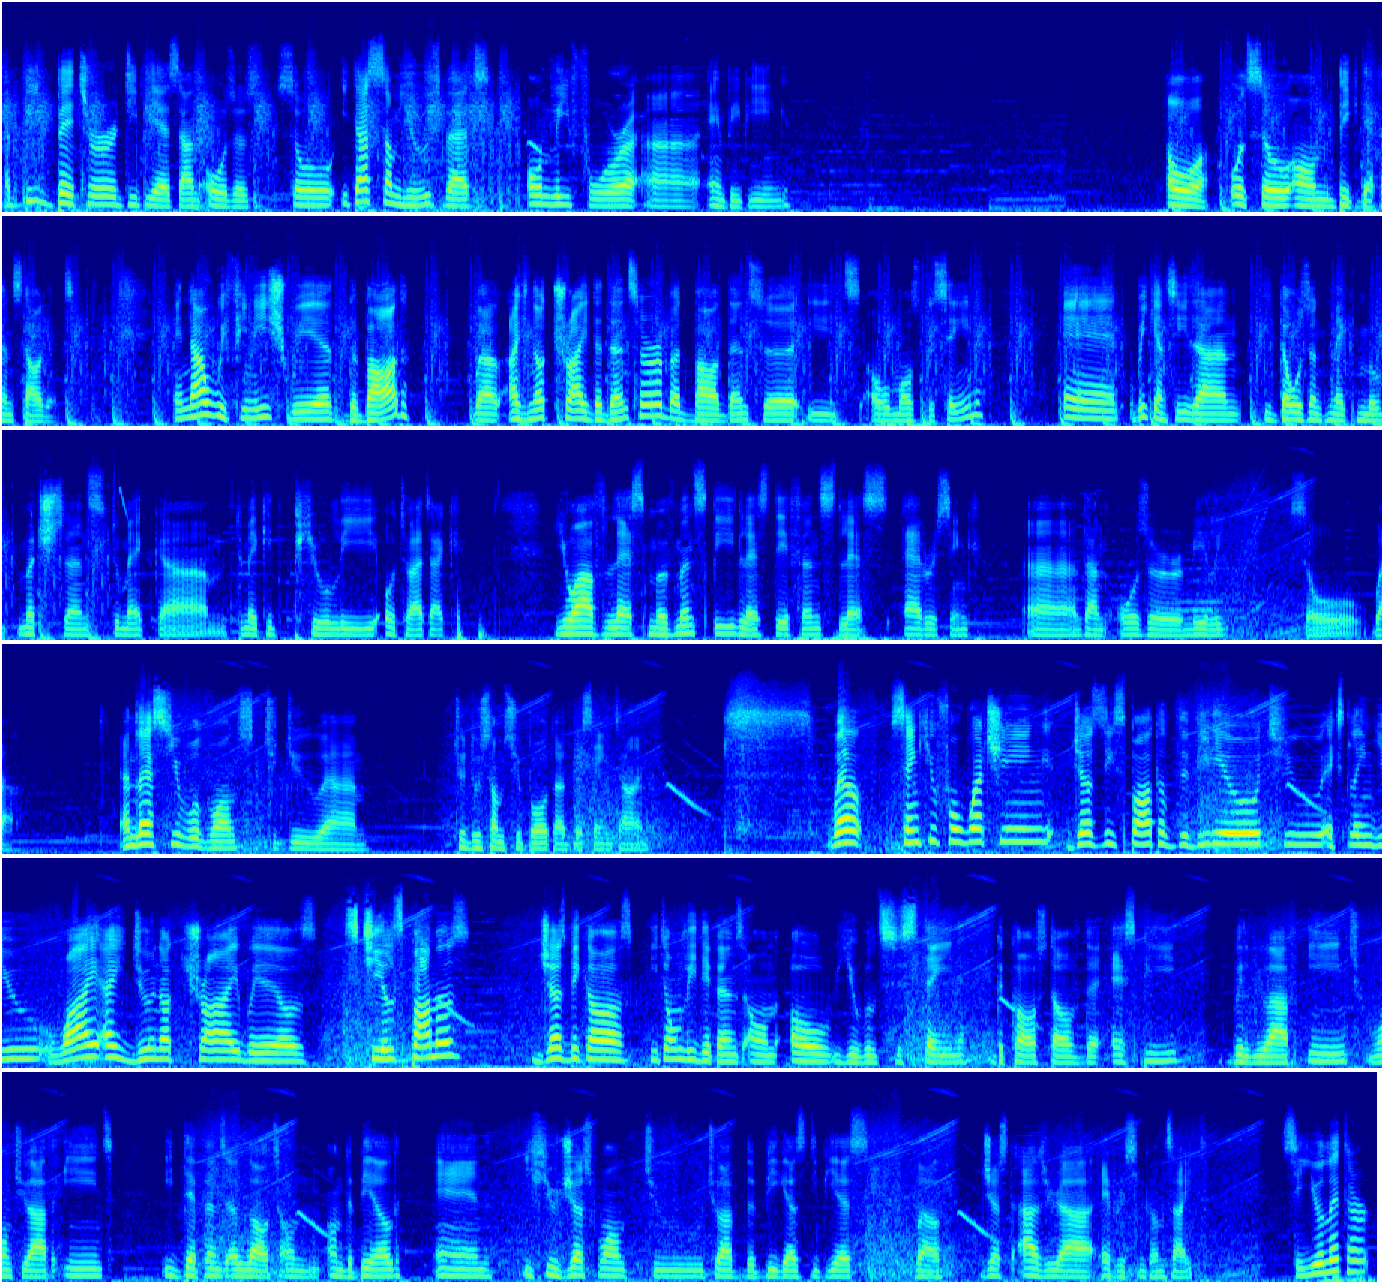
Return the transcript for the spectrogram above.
a bit better DPS than others, so it has some use, but only for uh, MVPing. Or also on big defense targets. And now we finish with the Bard. Well, I've not tried the Dancer, but Bard Dancer it's almost the same. And we can see that it doesn't make much sense to make um, to make it purely auto attack. You have less movement speed, less defense, less everything uh, than other melee. So well, unless you would want to do um, to do some support at the same time. Well, thank you for watching just this part of the video to explain you why I do not try with skill spammers just because it only depends on how you will sustain the cost of the SP. Will you have int? Won't you have int? It depends a lot on, on the build and if you just want to, to have the biggest DPS, well, just Azure everything on site. See you later!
